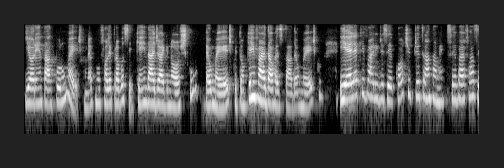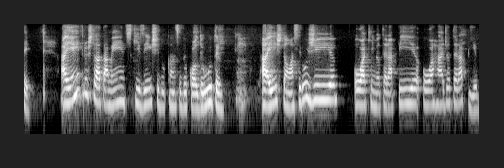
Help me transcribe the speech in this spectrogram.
e orientado por um médico, né? Como eu falei para você, quem dá diagnóstico é o médico, então quem vai dar o resultado é o médico, e ele é que vai lhe dizer qual tipo de tratamento você vai fazer. Aí, entre os tratamentos que existe do câncer do colo do útero, aí estão a cirurgia, ou a quimioterapia, ou a radioterapia.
